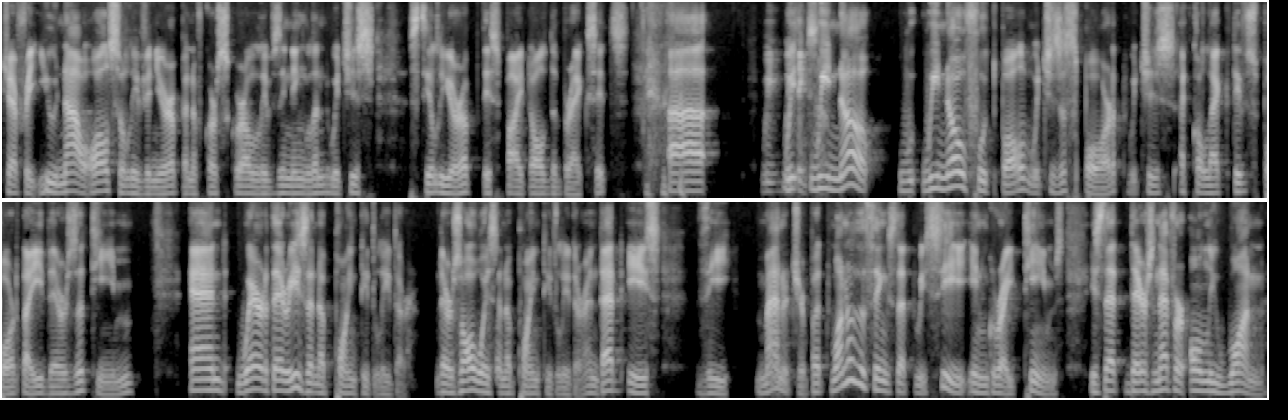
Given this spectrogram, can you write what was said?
Jeffrey, you now also live in Europe. And of course, Squirrel lives in England, which is still Europe despite all the Brexits. Uh, we, we, we, so. we know we know football, which is a sport, which is a collective sport, i.e., there's a team and where there is an appointed leader. There's always an appointed leader, and that is the manager. But one of the things that we see in great teams is that there's never only one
